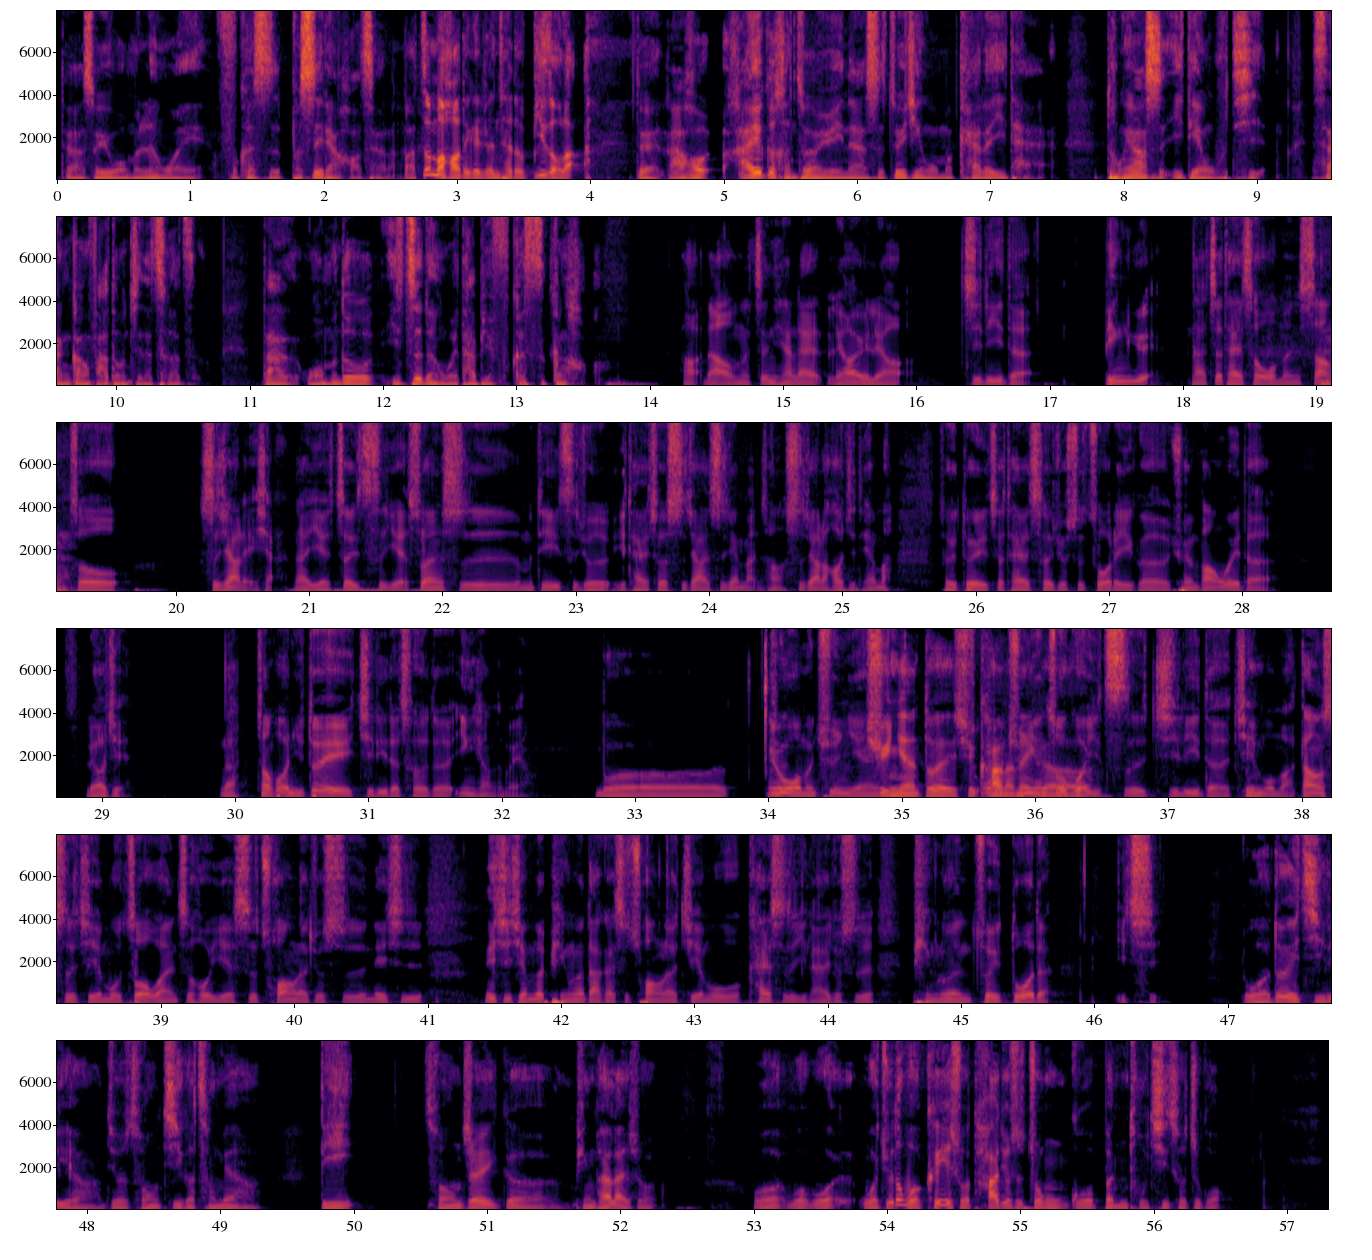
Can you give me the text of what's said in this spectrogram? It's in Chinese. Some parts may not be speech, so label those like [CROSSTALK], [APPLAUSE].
对吧？所以我们认为福克斯不是一辆好车了，把这么好的一个人才都逼走了。对，然后还有一个很重要原因呢，是最近我们开了一台。同样是一点五 T 三缸发动机的车子，但我们都一致认为它比福克斯更好。好，那我们今天来聊一聊吉利的缤越。那这台车我们上周试驾了一下，那也这次也算是我们第一次，就是一台车试驾的时间蛮长，试驾了好几天嘛，所以对这台车就是做了一个全方位的了解。那张波，你对吉利的车的印象怎么样？我。因为我们去年去年对去看了那个做过一次吉利的节目嘛，当时节目做完之后也是创了就是那期那期节目的评论大概是创了节目开始以来就是评论最多的一期。我对吉利啊，就是从几个层面哈，第一，从这个品牌来说，我我我我觉得我可以说它就是中国本土汽车之光，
